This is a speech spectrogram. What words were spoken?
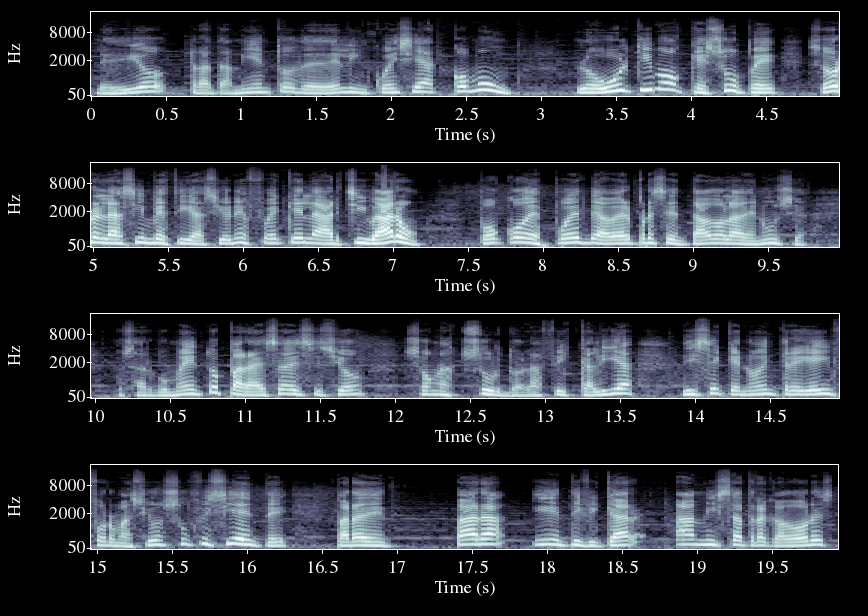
le dio tratamiento de delincuencia común lo último que supe sobre las investigaciones fue que la archivaron poco después de haber presentado la denuncia. Los argumentos para esa decisión son absurdos. La fiscalía dice que no entregué información suficiente para, identificar a mis atracadores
